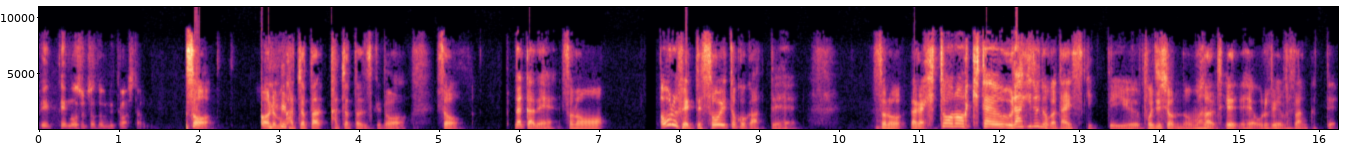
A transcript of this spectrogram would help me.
で、天皇賞ちょっと売れてましたもん。そう。俺も買っちゃった、買っちゃったんですけど、そう。なんかね、その、オルフェってそういうとこがあって、その、なんか人の期待を裏切るのが大好きっていうポジションの馬なんで、え オルフェーバサンクって。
